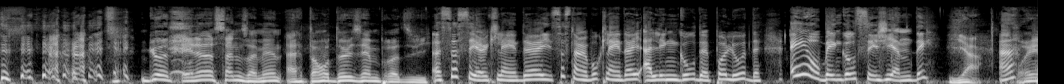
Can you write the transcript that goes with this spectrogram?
Good. Et là, ça nous amène à ton deuxième produit. Ah, ça, c'est un clin d'œil. Ça, c'est un beau clin d'œil à Lingo de Pauloud et au bingo de CJMD. Yeah. Hein? Oui,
